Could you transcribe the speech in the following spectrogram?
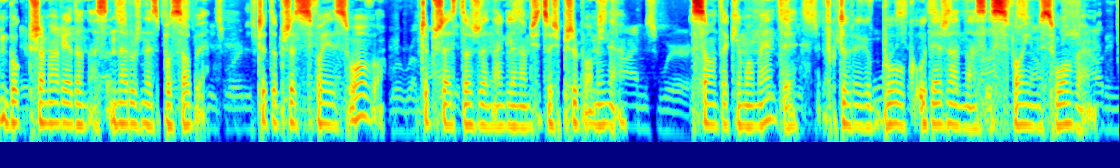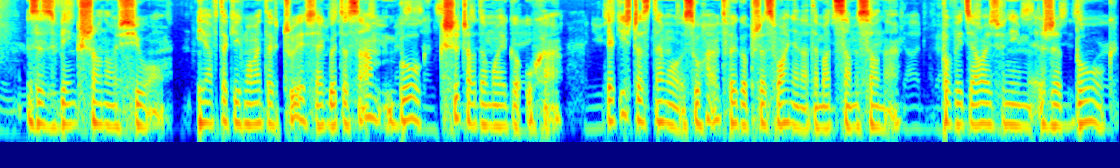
Bóg przemawia do nas na różne sposoby, czy to przez swoje słowo, czy przez to, że nagle nam się coś przypomina. Są takie momenty, w których Bóg uderza nas swoim słowem ze zwiększoną siłą. Ja w takich momentach czuję się, jakby to sam Bóg krzyczał do mojego ucha. Jakiś czas temu słuchałem Twojego przesłania na temat Samsona. Powiedziałeś w nim, że Bóg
